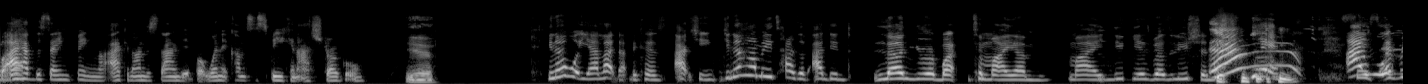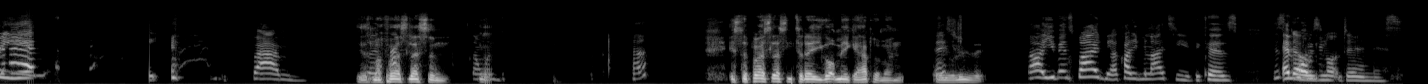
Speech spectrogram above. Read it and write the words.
but I have the same thing. Like I can understand it, but when it comes to speaking, I struggle. yeah You know what? Yeah, I like that because actually, do you know how many times I've added learn Yoruba to my um my New Year's resolution? yeah. I Yes, will every year. learn. Bam. it's my first lesson Someone it's the first lesson today you got to make it happen man or It's- you'll lose it Oh, you've inspired me. I can't even lie to you because This Everyone- girl is not doing this.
